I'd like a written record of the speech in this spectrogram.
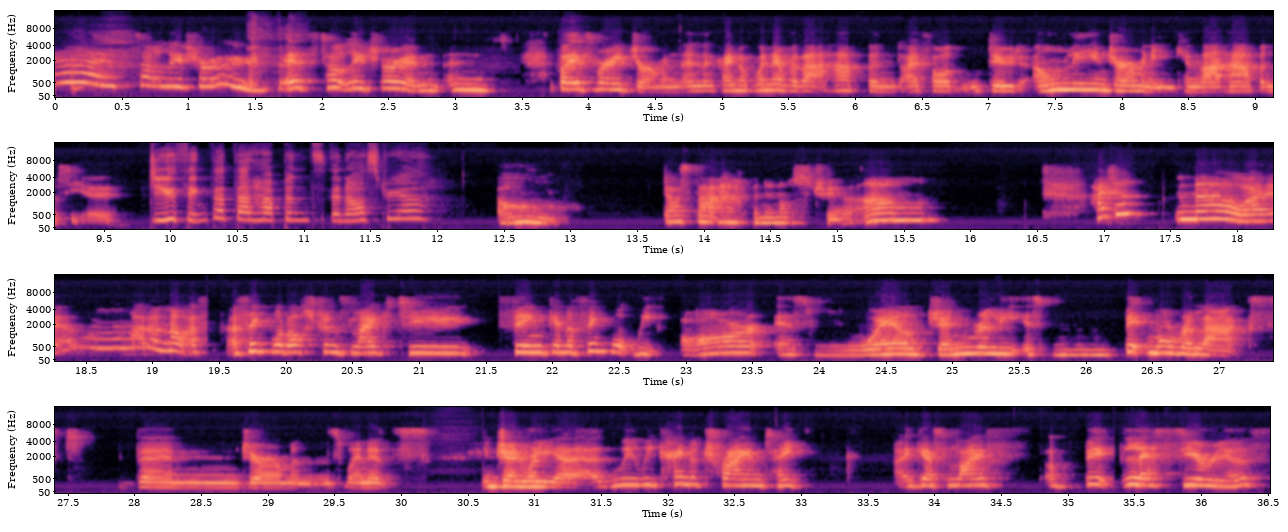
Yeah, it's totally true. it's totally true, and and but it's very German, and kind of whenever that happened, I thought, dude, only in Germany can that happen to you. Do you think that that happens in Austria? Oh, does that happen in Austria? Um, I don't know. I um, I don't know. I, I think what Austrians like to think, and I think what we are as well generally is a bit more relaxed than Germans when it's generally uh, we we kind of try and take I guess life a bit less serious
